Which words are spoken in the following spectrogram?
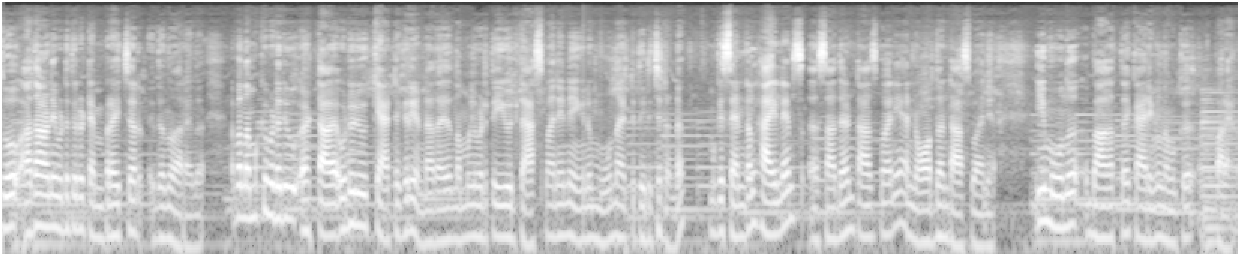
സോ അതാണ് ഇവിടുത്തെ ഒരു ടെമ്പറേച്ചർ ഇതെന്ന് പറയുന്നത്. അപ്പോൾ നമുക്കിവിടെ ഒരു ഇവിടെ ഒരു കാറ്റഗറി ഉണ്ട്. അതായത് നമ്മളിവിടുത്തെ ഈ ഒരു ടാസ്മാനിയനെ ഇങ്ങനെ മൂന്നായിട്ട് തിരിച്ചിട്ടുണ്ട്. നമുക്ക് central highlands southern Tasmania and northern Tasmania ഈ മൂന്ന് ഭാഗത്തെ കാര്യങ്ങൾ നമുക്ക് പറയാം.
